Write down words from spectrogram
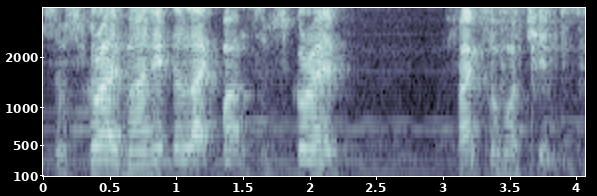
Subscribe, man. Hit the like button, subscribe. Thanks for watching.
